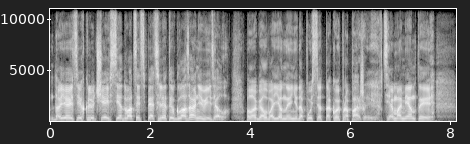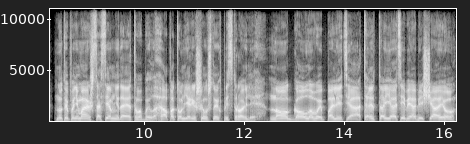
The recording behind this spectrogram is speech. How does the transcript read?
«Да я этих ключей все 25 лет и в глаза не видел. Полагал, военные не допустят такой пропажи. В те моменты ну, ты понимаешь, совсем не до этого было. А потом я решил, что их пристроили. Но головы полетят, это я тебе обещаю!»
